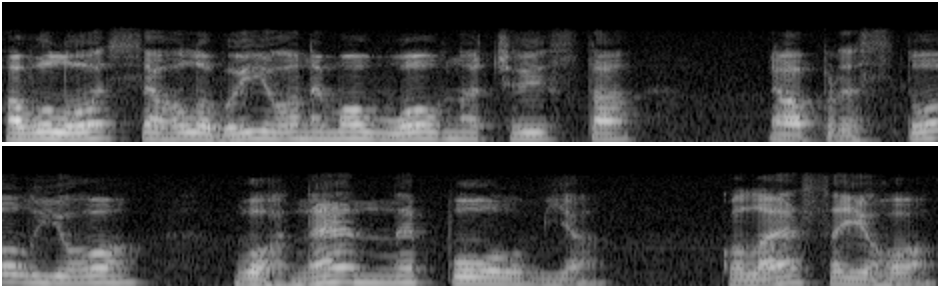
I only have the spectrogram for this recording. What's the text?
а волосся голови його, немов вовна чиста, а престол його вогненне полум'я, колеса його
